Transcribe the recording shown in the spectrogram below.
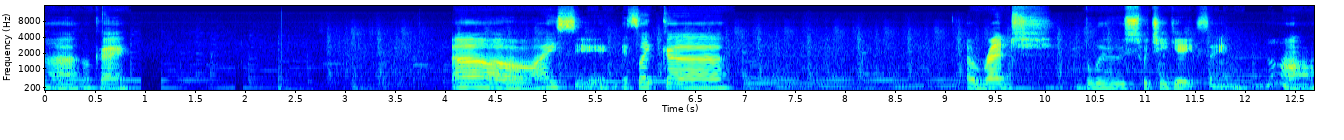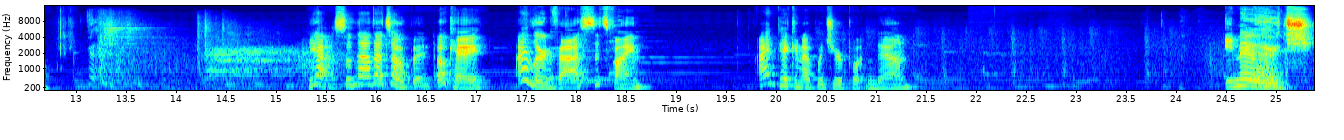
Ah, okay. Oh, I see. It's like uh, a red, blue switchy gate thing. Oh. Yeah, so now that's open. Okay. I learn fast. It's fine. I'm picking up what you're putting down. Emerge!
